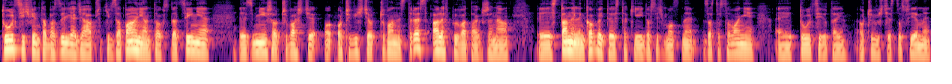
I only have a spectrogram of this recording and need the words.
Tulsi święta bazylia działa przeciwzapalnie, antyoksydacyjnie, zmniejsza oczywiście, oczywiście odczuwany stres, ale wpływa także na y, stany lękowe i to jest takie dosyć mocne zastosowanie. Tulsi tutaj oczywiście stosujemy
